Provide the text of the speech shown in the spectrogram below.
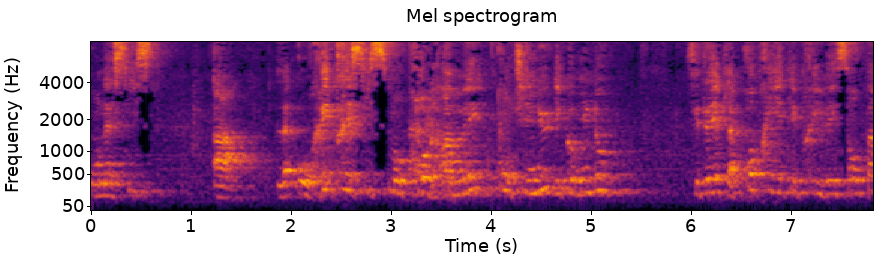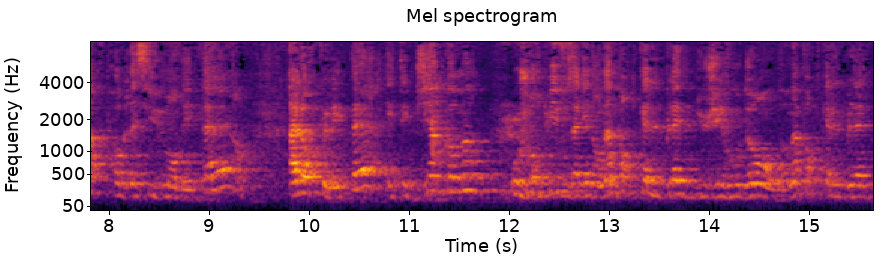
on assiste au rétrécissement programmé continu des communaux. C'est-à-dire que la propriété privée s'empare progressivement des terres, alors que les terres étaient bien communs. Aujourd'hui, vous allez dans n'importe quel bled du Gévaudan, dans n'importe quel bled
